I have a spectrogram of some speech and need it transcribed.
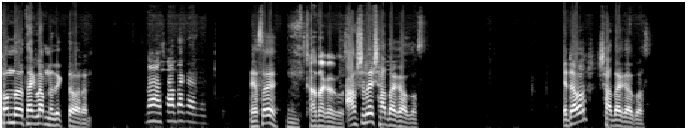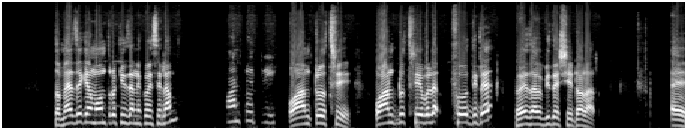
সন্দেহ থাকলে আপনি দেখতে পারেন। না সাদা কাগজ। ঠিক আছে? সাদা কাগজ। আসলে সাদা কাগজ। এটাও সাদা কাগজ। তো ম্যাজিকের মন্ত্র কি জানি কইছিলাম? One two three one two three one two three বলে ফু দিলে হয়ে যাবে বিদেশি ডলার এই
